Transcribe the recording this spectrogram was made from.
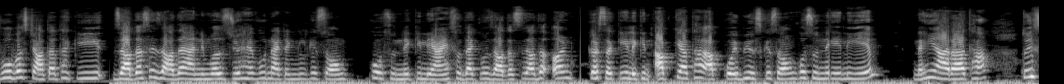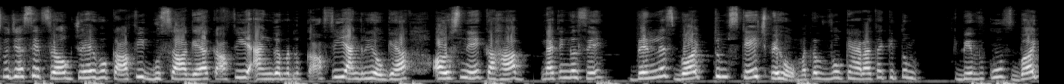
वो बस चाहता था कि ज़्यादा से ज़्यादा एनिमल्स जो है वो नाइटेंगल के सॉन्ग को सुनने के लिए आए सो दैट वो ज़्यादा से ज़्यादा अर्न कर सके। लेकिन अब क्या था? अब कोई भी उसके सॉन्ग को सुनने के लिए नहीं आ रहा था। तो इस वजह से फ्रॉक जो है वो काफ़ी गुस्सा गया, काफ़ी एंगर मतलब काफ़ी एंग्री हो गया। और उसने कहा नाइटिंगल से ब्रेनलेस बर्ड तुम स्टेज पे हो। मतलब वो कह रहा था कि तुम बेवकूफ़ बर्ड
